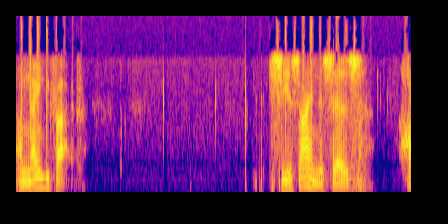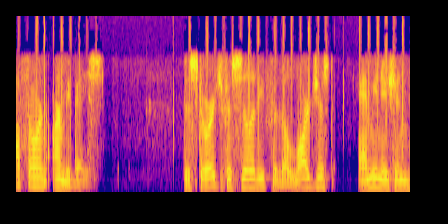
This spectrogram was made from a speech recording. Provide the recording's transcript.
on 95. You see a sign that says Hawthorne Army Base, the storage facility for the largest ammunition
